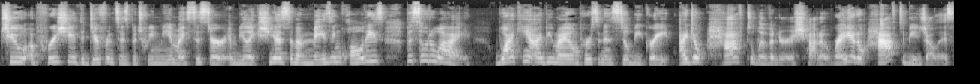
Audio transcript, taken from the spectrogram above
to appreciate the differences between me and my sister and be like, she has some amazing qualities, but so do I. Why can't I be my own person and still be great? I don't have to live under a shadow, right? I don't have to be jealous.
